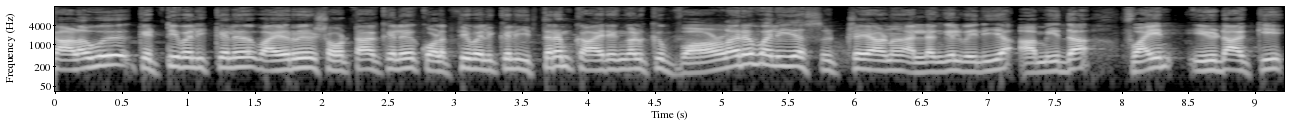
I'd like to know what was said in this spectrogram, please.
കളവ് കെട്ടിവലിക്കൽ വയറ് ഷോർട്ടാക്കൽ കൊളത്തി വലിക്കൽ ഇത്തരം കാര്യങ്ങൾക്ക് വളരെ വലിയ ശിക്ഷയാണ് അല്ലെങ്കിൽ വലിയ അമിത ഫൈൻ ഈടാക്കി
